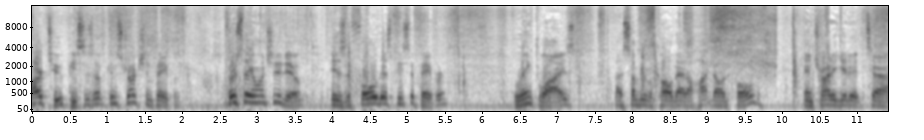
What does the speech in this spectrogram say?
our two pieces of construction paper. First thing I want you to do is to fold this piece of paper lengthwise. Uh, some people call that a hot dog fold. And try to get it uh,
